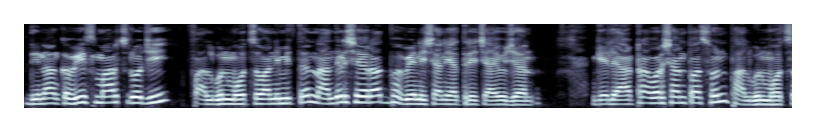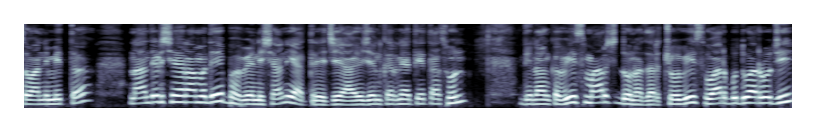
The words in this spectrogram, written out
दिनांक वीस मार्च रोजी फाल्गुन महोत्सवानिमित्त नांदेड शहरात भव्य निशाण यात्रेचे आयोजन. गेल्या अठरा वर्षांपासून फाल्गुन महोत्सवानिमित्त नांदेड शहरामध्ये भव्य निशाण यात्रेचे आयोजन करण्यात येत असून दिनांक वीस मार्च दोन हजार चोवीस वार बुधवार रोजी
